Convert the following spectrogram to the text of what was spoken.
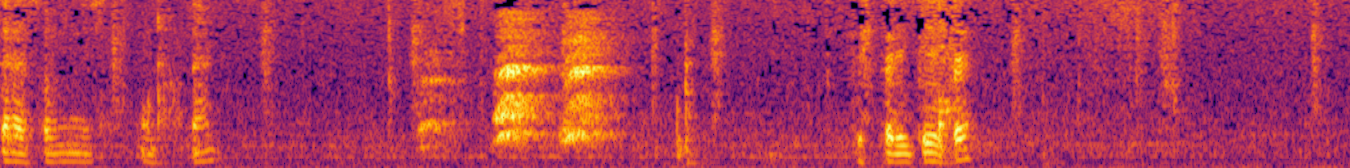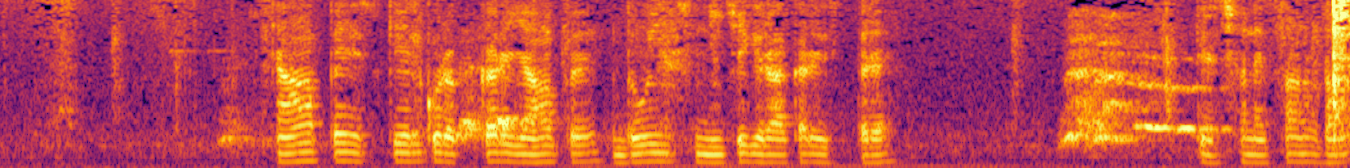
तरह सभी उठाते हैं इस तरीके से। यहाँ पे स्केल को रखकर यहाँ पे दो इंच नीचे गिराकर इस तरह तिरछा निशान उठाएँ।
